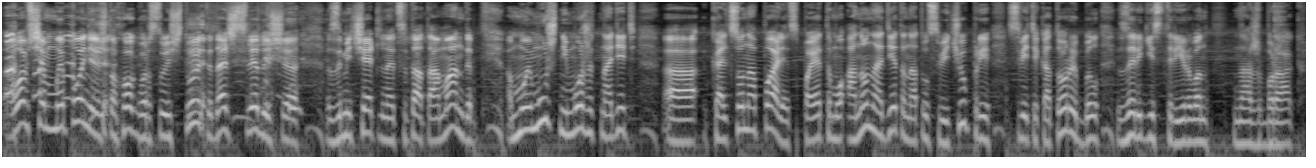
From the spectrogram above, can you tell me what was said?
в общем, мы поняли, что Хогвартс существует. И дальше следующая замечательная цитата Аманды. «Мой муж не может надеть а, кольцо на палец, поэтому оно надето на ту свечу, при свете которой был зарегистрирован наш брак».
